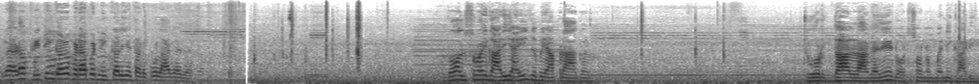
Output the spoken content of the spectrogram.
એટલે હેડો ફિટિંગ કરો ફટાફટ નીકળીએ તડકો લાગે છે રોલ્સ રોય ગાડી આવી છે ભાઈ આપણા આગળ. જોરદાર લાગે છે દોઢસો નંબરની ગાડી.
